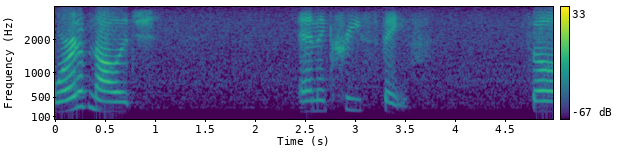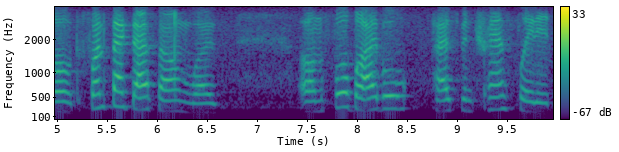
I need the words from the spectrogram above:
word of knowledge, and increased faith. So the fun fact I found was um, the full Bible has been translated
